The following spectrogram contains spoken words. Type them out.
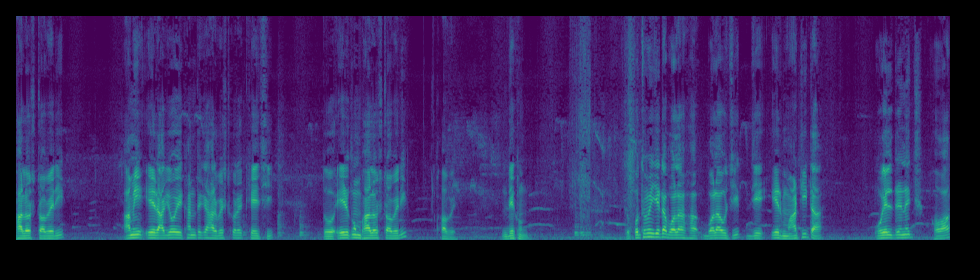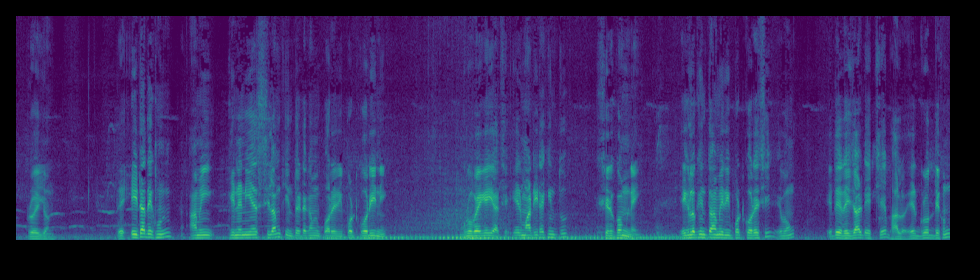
ভালো স্ট্রবেরি। আমি এর আগেও এখান থেকে হারভেস্ট করে খেয়েছি, তো এরকম ভালো স্ট্রবেরি হবে। দেখুন, তো প্রথমেই যেটা বলা বলা উচিত যে এর মাটিটা ওয়েল ড্রেনেজ হওয়া প্রয়োজন। এটা দেখুন, আমি কিনে নিয়ে এসেছিলাম, কিন্তু এটাকে আমি পরে রিপোর্ট করিনি। গ্রো ব্যাগেই আছে। এর মাটিটা কিন্তু সেরকম নেই। এগুলো কিন্তু আমি রিপোর্ট করেছি এবং এতে রেজাল্ট এর চেয়ে ভালো। এর গ্রোথ দেখুন,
